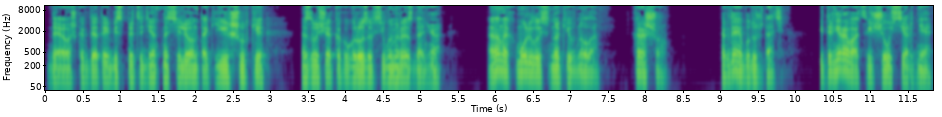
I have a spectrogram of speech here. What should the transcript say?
Да уж, когда ты беспрецедентно силен, такие шутки звучат как угроза всему мирозданию. Она нахмурилась, но кивнула. «Хорошо. Тогда я буду ждать. И тренироваться еще усерднее».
